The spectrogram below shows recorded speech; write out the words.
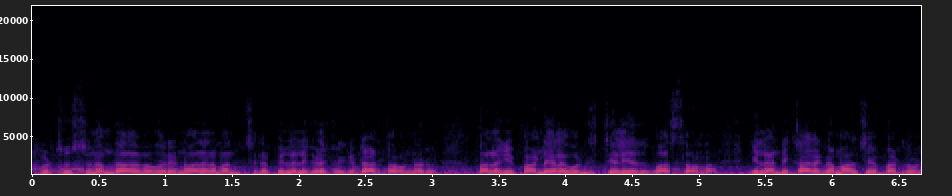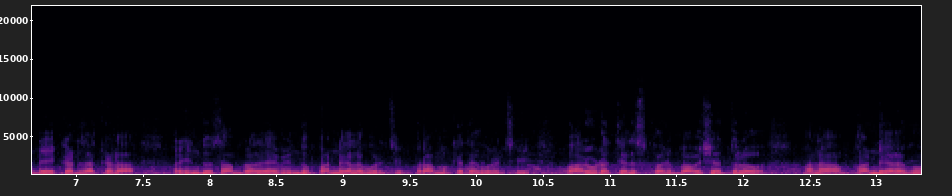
ఇప్పుడు చూస్తున్నాం దాదాపు ఒక రెండు వందల మంది చిన్నపిల్లలు ఇక్కడ క్రికెట్ ఆడుతూ ఉన్నారు. వాళ్ళకి ఈ పండుగల గురించి తెలియదు వాస్తవంగా. ఇలాంటి కార్యక్రమాలు చేపడుతుంటే ఎక్కడిదక్కడ మన హిందూ సాంప్రదాయం హిందూ పండుగల గురించి ప్రాముఖ్యత గురించి వారు కూడా తెలుసుకొని భవిష్యత్తులో మన పండుగలకు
